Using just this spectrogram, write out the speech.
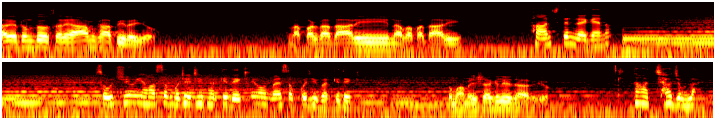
अरे तुम तो सरेआम खा पी रही हो। ना पर्दादारी ना वफादारी। पाँच दिन रह गए ना। सोच रही हूँ यहाँ सब मुझे जी भर के देख लें और मैं सबको जी भर के देख लूँ। तुम हमेशा के लिए जा रही हो। कितना अच्छा जुमला है।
